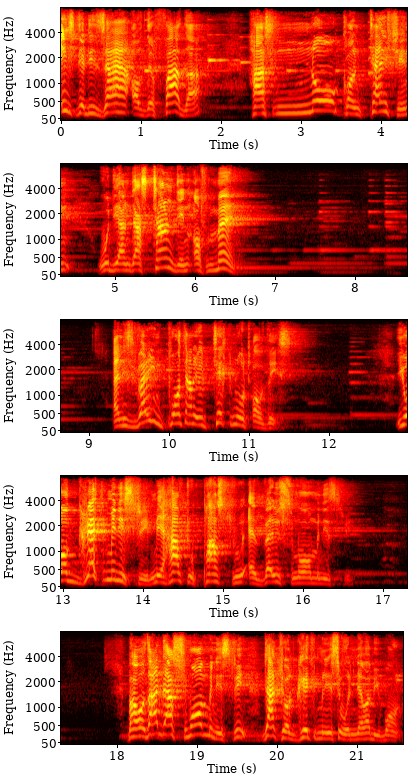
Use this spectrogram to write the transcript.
is the desire of the Father has no contention with the understanding of men. And it's very important that you take note of this. Your great ministry may have to pass through a very small ministry. But without that small ministry, that your great ministry will never be born.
